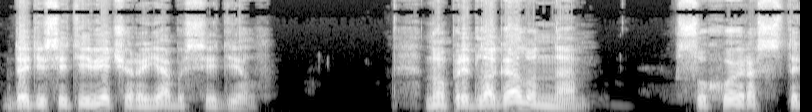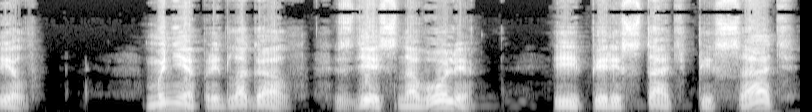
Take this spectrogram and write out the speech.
до десяти вечера я бы сидел. Но предлагал он нам сухой расстрел. Мне предлагал здесь на воле и перестать писать?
